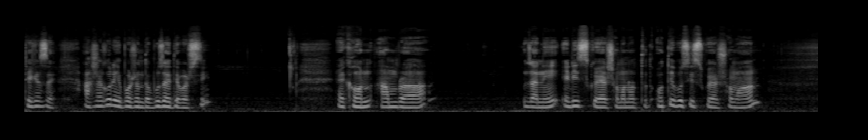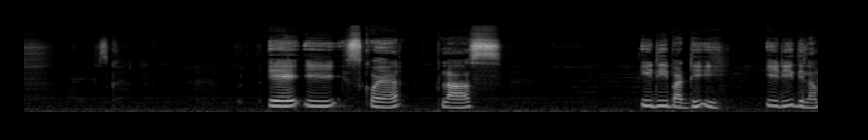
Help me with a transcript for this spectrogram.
ঠিক আছে? আশা করি এ পর্যন্ত বুঝাইতে পারছি। এখন আমরা জানি এডি স্কোয়ার সমান অর্থাৎ অতিবসি স্কোয়ার সমান A E square plus ED বা ডিই ইডি দিলাম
